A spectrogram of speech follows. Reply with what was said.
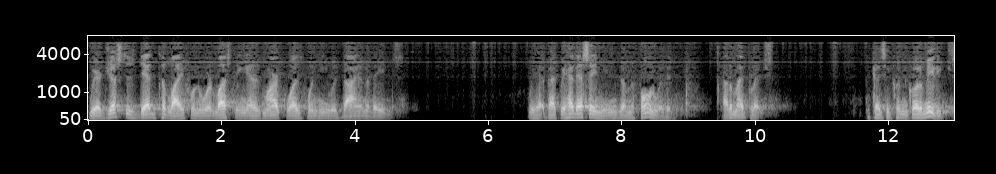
We are just as dead to life when we're lusting as Mark was when he was dying of AIDS. Had, in fact, we had SA meetings on the phone with him, out of my place, because he couldn't go to meetings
